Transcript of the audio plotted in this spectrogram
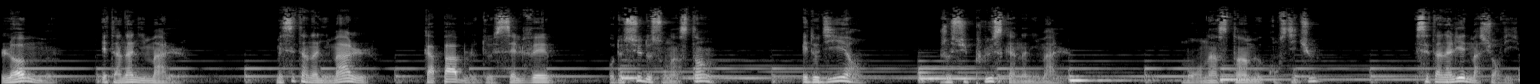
L'homme est un animal, mais c'est un animal capable de s'élever au-dessus de son instinct et de dire ⁇ Je suis plus qu'un animal. Mon instinct me constitue, c'est un allié de ma survie.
